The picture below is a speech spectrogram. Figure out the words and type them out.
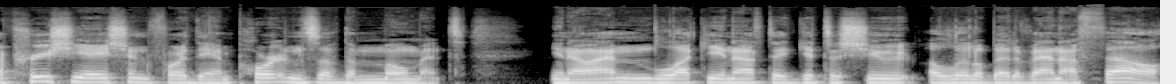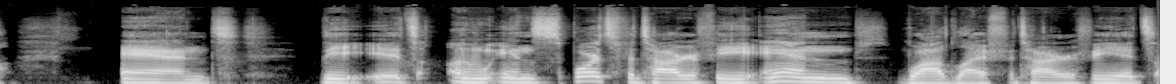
appreciation for the importance of the moment. You know, I'm lucky enough to get to shoot a little bit of NFL, and the it's um, in sports photography and wildlife photography. It's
